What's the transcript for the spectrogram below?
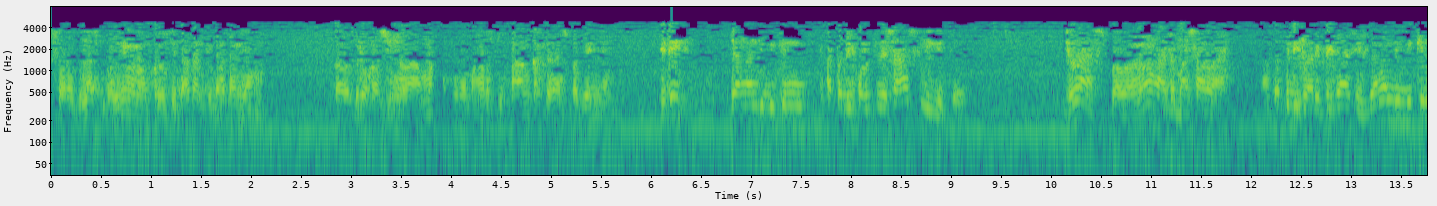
secara jelas bahwa ini memang perlu tindakan-tindakan yang kalau birokrasinya lama memang harus dipangkas dan sebagainya. Jadi jangan dibikin atau dipolitisasi gitu. Jelas bahwa memang ada masalah. Nah, tapi diklarifikasi. Jangan dibikin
